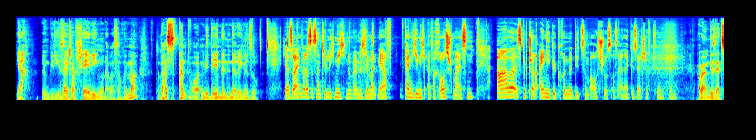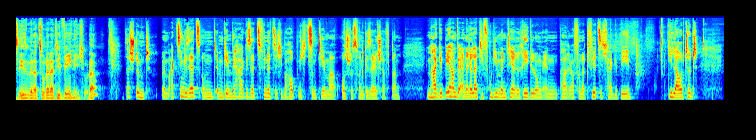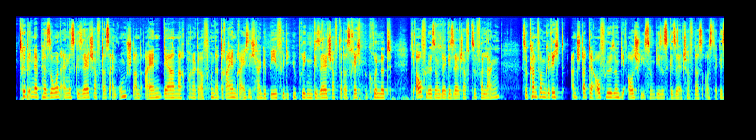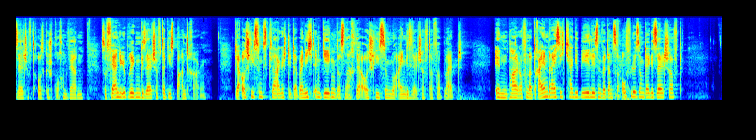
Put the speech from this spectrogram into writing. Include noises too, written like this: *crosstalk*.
ja irgendwie die Gesellschaft schädigen oder was auch immer. Was antworten wir denen denn in der Regel so? Ja, so einfach ist es natürlich nicht. Nur weil mich jemand nervt, kann ich ihn nicht einfach rausschmeißen. Aber es gibt schon einige Gründe, die zum Ausschluss aus einer Gesellschaft führen können. Aber im Gesetz lesen wir dazu relativ wenig, oder? Das stimmt. Im Aktiengesetz und im GmbH-Gesetz findet sich überhaupt nichts zum Thema Ausschluss von Gesellschaftern. Im HGB haben wir eine relativ rudimentäre Regelung in 140 HGB, die lautet, tritt in der Person eines Gesellschafters ein Umstand ein, der nach 133 HGB für die übrigen Gesellschafter das Recht begründet, die Auflösung der Gesellschaft zu verlangen, so kann vom Gericht anstatt der Auflösung die Ausschließung dieses Gesellschafters aus der Gesellschaft ausgesprochen werden, sofern die übrigen Gesellschafter dies beantragen. Der Ausschließungsklage steht dabei nicht entgegen, dass nach der Ausschließung nur ein Gesellschafter verbleibt. In 133 HGB lesen wir dann zur Auflösung der Gesellschaft.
